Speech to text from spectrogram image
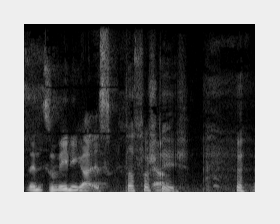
wenn es zu weniger ist. Das verstehe Ja. ich.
